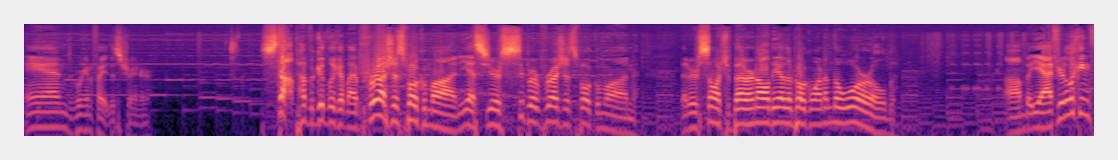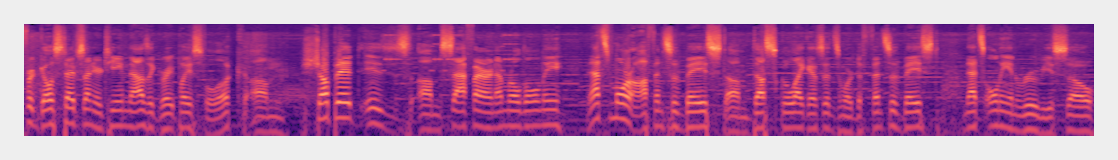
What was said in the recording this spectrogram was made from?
and we're going to fight this trainer. Stop! Have a good look at my precious Pokemon! Yes, your super precious Pokemon that are so much better than all the other Pokemon in the world. Um, but yeah, if you're looking for ghost types on your team, now's a great place to look. Um, Shuppet is um, Sapphire and Emerald only, and that's more offensive based. Um, Duskull, like I said, is more defensive based, and that's only in Ruby, so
